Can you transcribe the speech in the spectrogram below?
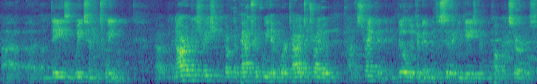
uh, uh, on days and weeks in between. Uh, In our administration, Governor Patrick, we have worked hard to try to strengthen and build a commitment to civic engagement and public service.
